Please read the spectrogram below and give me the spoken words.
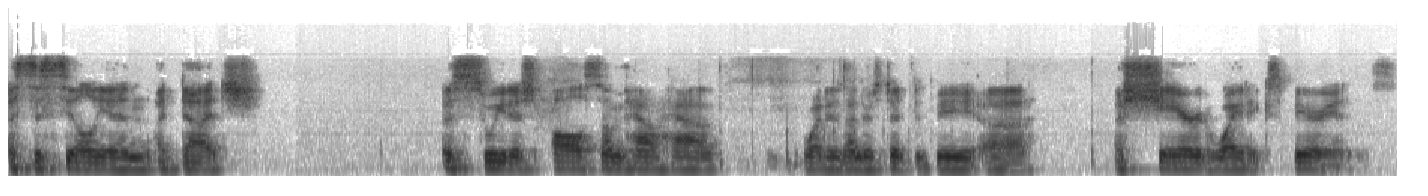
a Sicilian, a Dutch, a Swedish, all somehow have what is understood to be uh, a shared white experience.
